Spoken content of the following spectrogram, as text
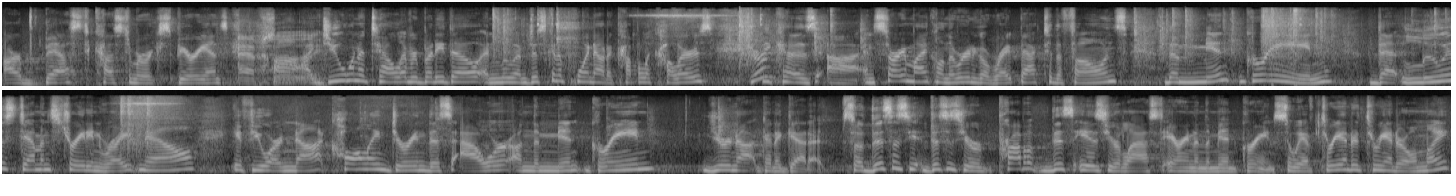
our best customer experience. Uh, I do wanna tell everybody though, and Lou, I'm just gonna point out a couple of colors, because, uh, and sorry, Michael, and then we're gonna go right back to the phones. The mint green that Lou is demonstrating right now, if you are not calling during this hour on the mint green, you're not going to get it. So this is this is your probably this is your last airing in the mint green. So we have 300 300 only.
